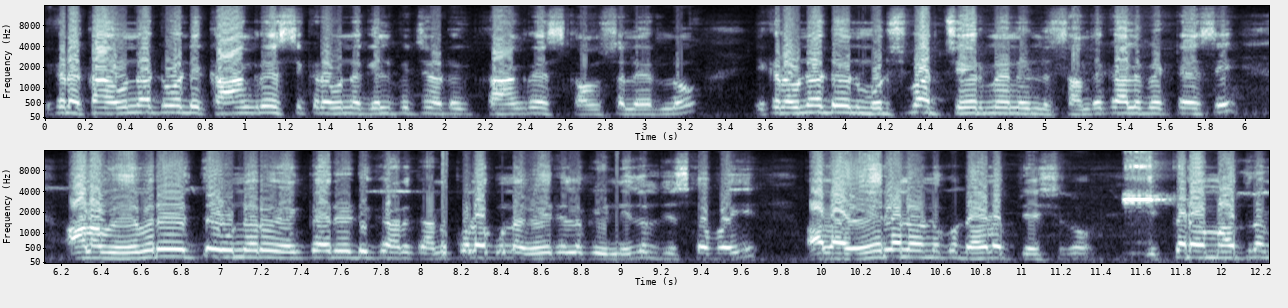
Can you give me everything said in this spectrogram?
ఇక్కడ కా- ఉన్నటువంటి కాంగ్రెస్ ఇక్కడ ఉన్న గెలిపించినటువంటి కాంగ్రెస్ కౌన్సిలర్లు ఇక్కడ ఉన్నటువంటి మున్సిపల్ చైర్మన్ వీళ్ళు సంతకాలు పెట్టేసి అలా ఎవరైతే ఉన్నారో వెంకయ్యరెడ్డి గారికి అనుకూలంగా ఉన్న ఏరియాలకు ఈ నిధులు తీసుకుపోయి అలా ఏరియాలను డెవలప్ చేసారు ఇక్కడ మాత్రం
